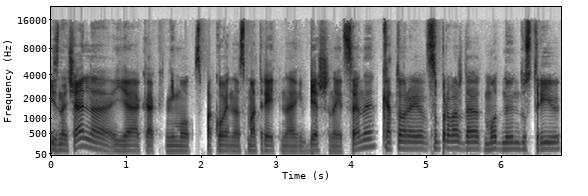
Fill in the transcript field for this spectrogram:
изначально я как не мог спокойно смотреть на бешеные цены, которые сопровождают модную индустрию,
